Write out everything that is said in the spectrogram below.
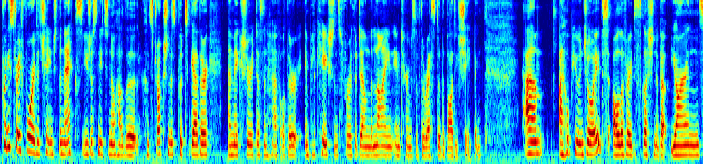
pretty straightforward to change the necks. You just need to know how the construction is put together and make sure it doesn't have other implications further down the line in terms of the rest of the body shaping. Um, I hope you enjoyed all of our discussion about yarns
